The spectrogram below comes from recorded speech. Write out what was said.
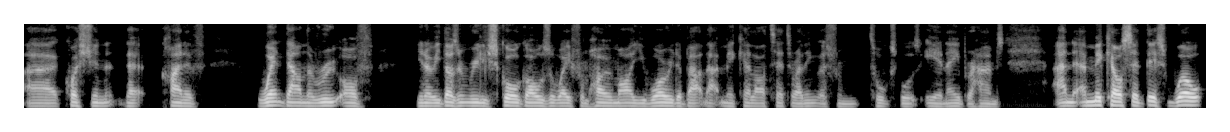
Uh, question that kind of went down the route of you know, he doesn't really score goals away from home. Are you worried about that, Mikel Arteta? I think that's from Talksport's Ian Abrahams. And, and Mikel said this, well,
